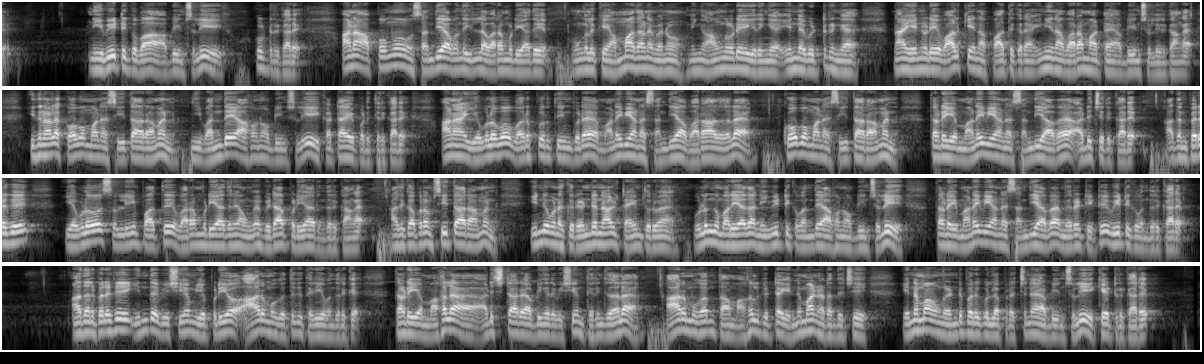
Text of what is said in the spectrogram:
நீ வீட்டுக்கு வா அப்படின்னு சொல்லி கூப்பிட்டுருக்காரு. ஆனால் அப்போவும் சந்தியா வந்து இல்லை வர முடியாது. உங்களுக்கு அம்மா தானே வேணும். நீங்கள் அவங்களோடய இருங்க. என்னை விட்டுருங்க. நான் என்னுடைய வாழ்க்கையை நான் பார்த்துக்கிறேன் இனி நான் வரமாட்டேன் அப்படின்னு சொல்லியிருக்காங்க. இதனால் கோபமான சீதாராமன் நீ வந்தே ஆகணும் அப்படின்னு சொல்லி கட்டாயப்படுத்தியிருக்காரு. ஆனால் எவ்வளவோ வற்புறுத்தியும் கூட மனைவியான சந்தியா வராததில் கோபமான சீதாராமன் தன்னுடைய மனைவியான சந்தியாவை அடிச்சிருக்காரு. அதன் பிறகு எவ்வளோ சொல்லியும் பார்த்து வர முடியாதுன்னு அவங்க விடாப்படியாக இருந்திருக்காங்க. அதுக்கப்புறம் சீதாராமன் இன்னும் உனக்கு ரெண்டு நாள் டைம் தருவேன். ஒழுங்கு மரியாதை நீ வீட்டுக்கு வந்தே ஆகணும் அப்படின்னு சொல்லி தன்னுடைய மனைவியான சந்தியாவை மிரட்டிட்டு வீட்டுக்கு வந்திருக்காரு. அதன் பிறகு இந்த விஷயம் எப்படியோ ஆறுமுகத்துக்கு தெரிய வந்திருக்கு. தன்னுடைய மகளை அடிச்சிட்டாரு அப்படிங்கிற விஷயம் தெரிஞ்சதால் ஆறுமுகம் தான் மகள்கிட்ட என்னமா நடந்துச்சு? என்னமா அவங்க ரெண்டு பேருக்குள்ள பிரச்சனை? அப்படின்னு சொல்லி கேட்டிருக்காரு.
